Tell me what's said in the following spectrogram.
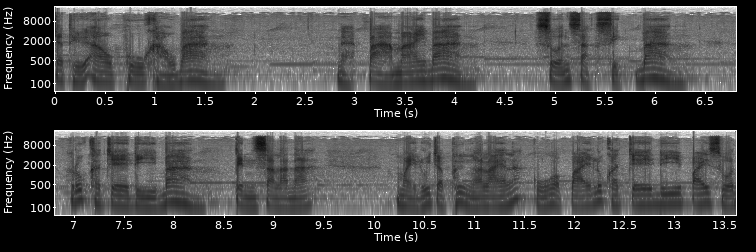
จะถือเอาภูเขาบ้างนะป่าไม้บ้าง สวนศักดิ์สิทธิ์บ้าง รุกขเจดีบ้าง เป็นสารณะ ไม่รู้จะพึ่งอะไรละกูก็ไปลุกขเจดีไปสวน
